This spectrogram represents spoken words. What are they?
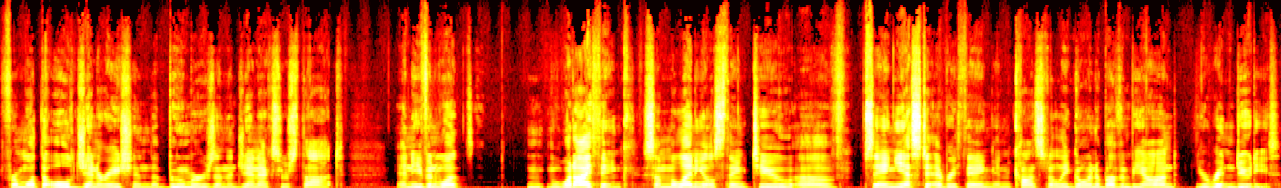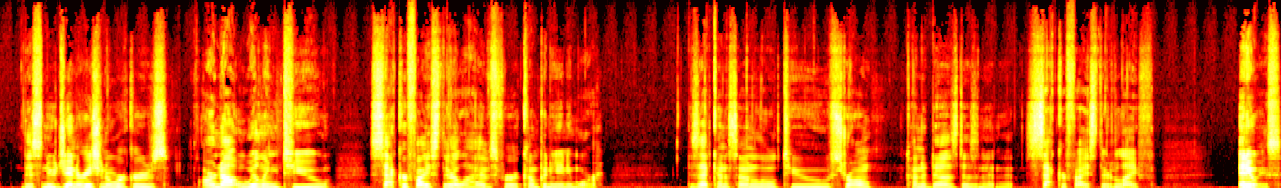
from what the old generation, the boomers and the Gen Xers thought, and even what what I think, some millennials think too of saying yes to everything and constantly going above and beyond your written duties. This new generation of workers are not willing to sacrifice their lives for a company anymore. Does that kind of sound a little too strong? Kind of does, doesn't it? Sacrifice their life. Anyways,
